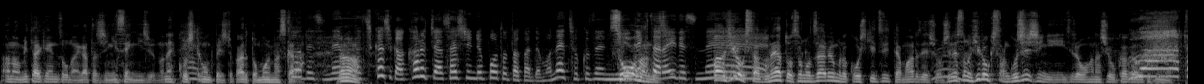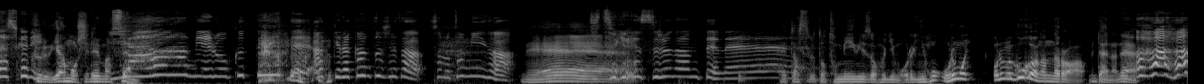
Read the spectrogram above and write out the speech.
あの未体験像の映画たち2020のね公式ホームページとかあると思いますから、そうですね、ん。また近々カルチャー最新レポートとかでもね直前にできたらいいですね。まあ、ひろきさんのねあとそのザ・ルームの公式ツイッターもあるでしょうしね、そのひろきさんご自身にいずれお話を伺う時うわー確かに。に来るやもしれませんメール送ってって あっけらかんとしてたそのトミーがねえ。実現するなんてね。下手するとトミー・ウィズ・ホにも俺日本俺も俺も行こうかなんならみたいなね。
